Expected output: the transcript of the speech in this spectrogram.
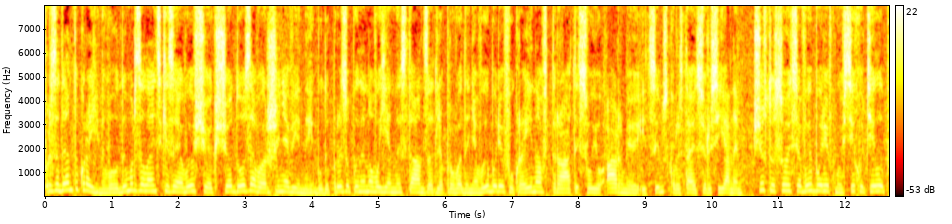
Президент України Володимир Зеленський заявив, що якщо до завершення війни буде призупинено воєнний стан задля проведення виборів, Україна втратить свою армію, і цим скористаються росіяни. Що стосується виборів, ми всі хотіли б,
